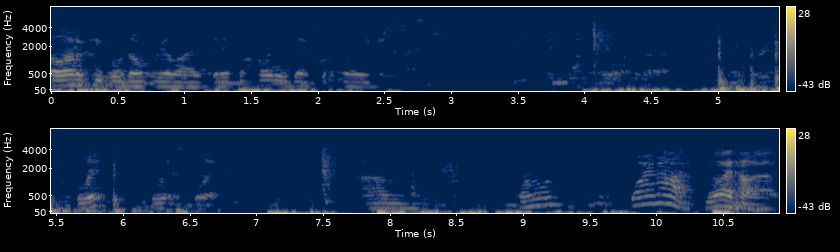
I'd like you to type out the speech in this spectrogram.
a lot of people don't realize that it's a harder deck to play against. Blip, blip, blip. Um, one one? Why not? Why not?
